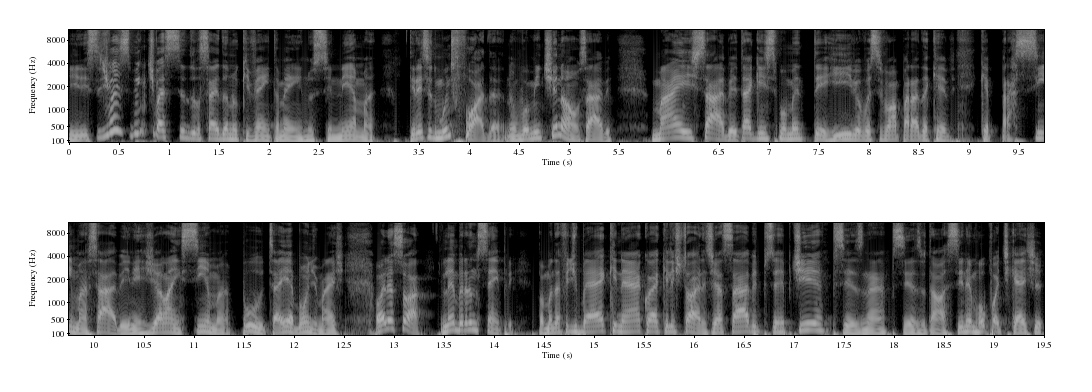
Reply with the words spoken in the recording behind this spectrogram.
E se tivesse bem que tivesse sido saído ano que vem também, no cinema, teria sido muito foda. Não vou mentir, não, sabe? Mas, sabe, tá aqui nesse momento terrível, você vê uma parada que é, que é pra cima, sabe? Energia lá em cima. Putz, aí é bom demais. Olha só, lembrando sempre, pra mandar feedback, né? Qual é aquela história? Você já sabe? Precisa repetir? Precisa, né? Precisa. Então, ó, Cinema Podcast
